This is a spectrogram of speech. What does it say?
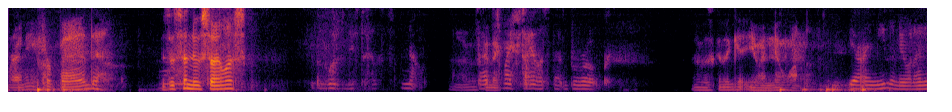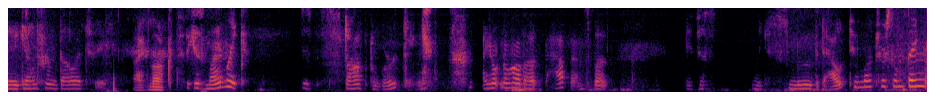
ready for bed? Is this a new stylus? What a new stylus. No. I was That's gonna my stylus that broke. I was gonna get you a new one. Yeah, I need a new one. I need to get one from Dollar Tree. I looked. Because mine, like, just stopped working. I don't know how that happens, but it just, like, smoothed out too much or something.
